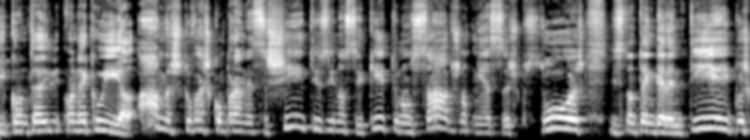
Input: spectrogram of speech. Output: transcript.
e contei-lhe onde é que eu ia. Ela, ah, mas tu vais comprar nesses sítios e não sei o quê, tu não sabes, não conheces as pessoas, isso não tem garantia, e depois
